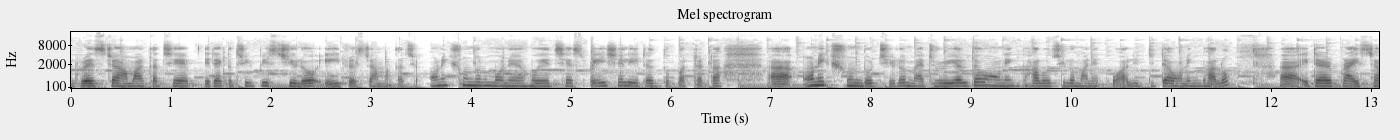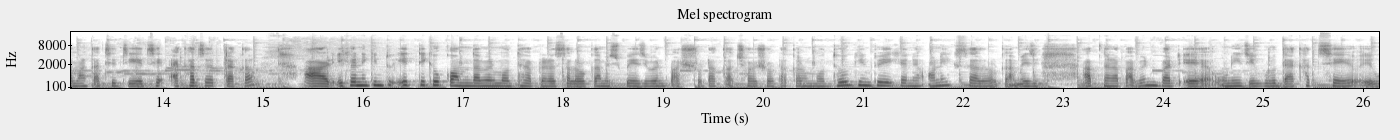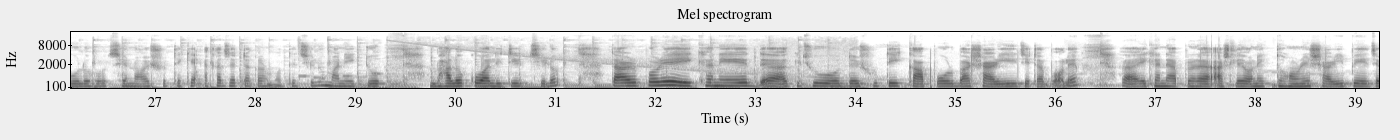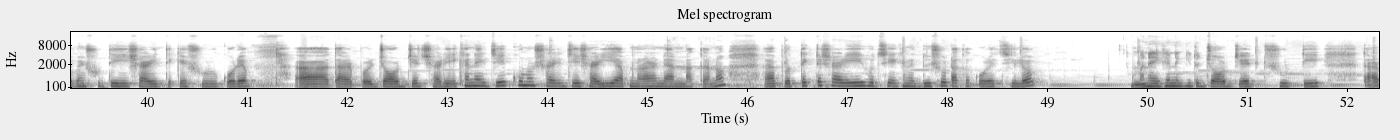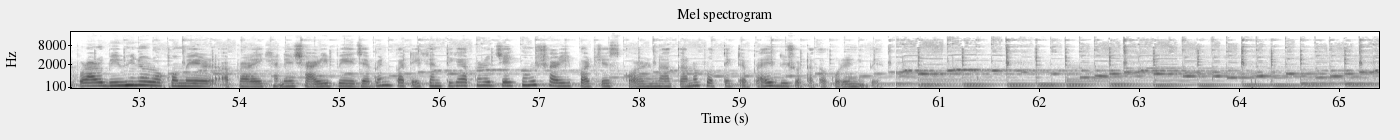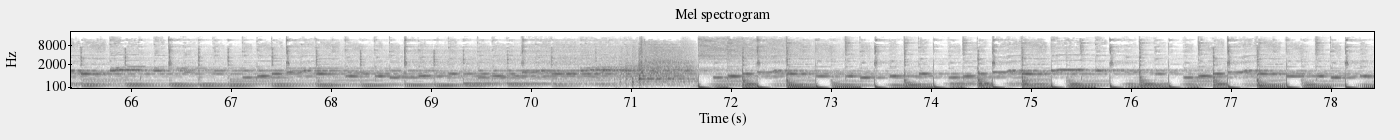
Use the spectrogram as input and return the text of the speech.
ড্রেসটা আমার কাছে, এটা একটা থ্রি পিস ছিল। এই ড্রেসটা আমার কাছে অনেক সুন্দর মনে হয়েছে। স্পেশালি এটার দোপাট্টাটা অনেক সুন্দর ছিল। ম্যাটেরিয়ালটাও অনেক ভালো ছিল মানে কোয়ালিটিটা অনেক ভালো। এটার প্রাইসটা আমার কাছে চেয়েছে এক হাজার টাকা। আর এখানে কিন্তু এর থেকেও কম দামের মধ্যে আপনারা সালোয়ার কামিজ পেয়ে যাবেন পাঁচশো টাকা। ছয়শো টাকার মধ্যেও কিন্তু এখানে অনেক সালোয়ার কামিজ আপনারা পাবেন। বাট উনি যেগুলো দেখাচ্ছে, এগুলো হচ্ছে নয়শো থেকে এক হাজার টাকার মধ্যে ছিল মানে একটু ভালো কোয়ালিটির ছিল। তারপরে এখানে কিছু সুতি কাপড় বা শাড়ি যেটা বলে এখানে আপনারা আসলে অনেক ধরনের শাড়ি পেয়ে যাবেন। সুতি শাড়ি থেকে শুরু করে তারপর জর্জের শাড়ি, এখানে যে কোনো শাড়ি, যে শাড়ি আপনারা নেন না কেন প্রত্যেকটা শাড়ি হচ্ছে এখানে দুশো টাকা করেছিল মানে এখানে কিন্তু জর্জেট, সুতি, তারপর আরও বিভিন্ন রকমের আপনারা এখানে শাড়ি পেয়ে যাবেন। বাট এখান থেকে আপনারা যে কোনো শাড়ি পারচেস করেন না কেন, প্রত্যেকটা প্রায় দুশো টাকা করে নিবে।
